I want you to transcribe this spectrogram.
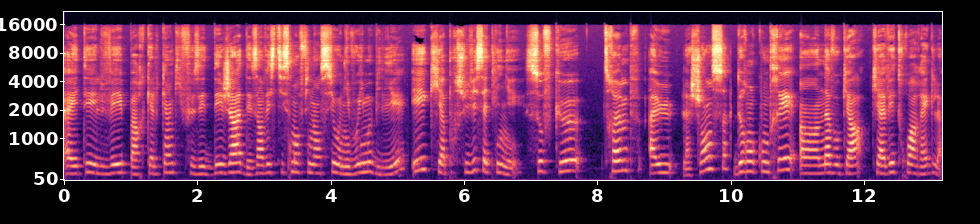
a été élevé par quelqu'un qui faisait déjà des investissements financiers au niveau immobilier et qui a poursuivi cette lignée. Sauf que Trump a eu la chance de rencontrer un avocat qui avait trois règles.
